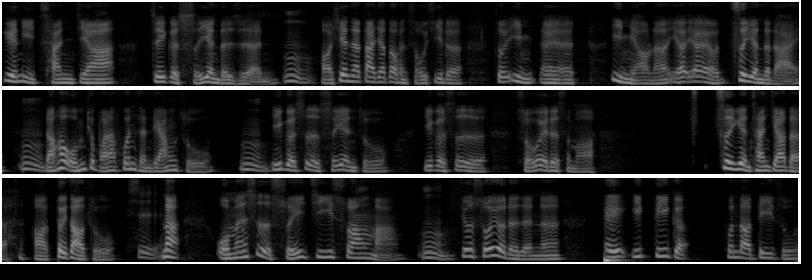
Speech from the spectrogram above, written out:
愿意参加这个实验的人。嗯，哦，现在大家都很熟悉的做疫呃。疫苗呢，要要有自愿的来，嗯，然后我们就把它分成两组，嗯，一个是实验组，一个是所谓的什么自愿参加的啊对照组，是。那我们是随机双盲，嗯，就所有的人呢，A 一第一个分到第一组，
